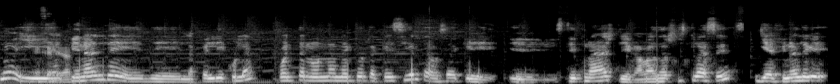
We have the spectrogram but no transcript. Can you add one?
No, y al final de, de la película cuentan una anécdota que es cierta, o sea que eh, Steve Nash llegaba a dar sus clases y al final de,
